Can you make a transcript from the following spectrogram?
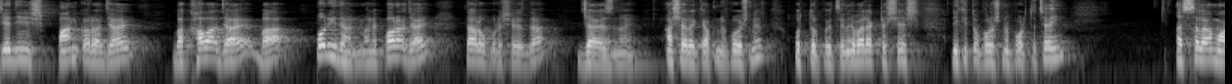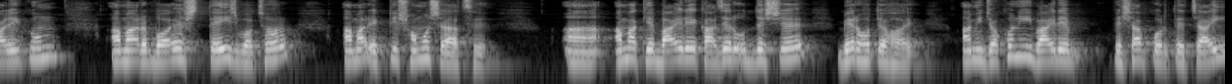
যে জিনিস পান করা যায় বা খাওয়া যায় বা পরিধান মানে পরা যায়, তার উপরে সেজদা জায়েজ নয়। আশা রাখি আপনার প্রশ্নের উত্তর পেয়েছেন। এবার একটা শেষ লিখিত প্রশ্ন পড়তে চাই। আসসালামু আলাইকুম, আমার বয়স তেইশ বছর, আমার একটি সমস্যা আছে। আমাকে বাইরে কাজের উদ্দেশ্যে বের হতে হয়। আমি যখনই বাইরে পেশাব করতে চাই,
